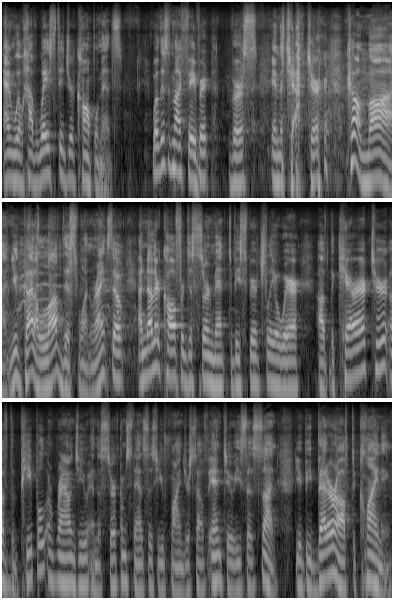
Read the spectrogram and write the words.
and will have wasted your compliments. Well, this is my favorite verse in the chapter. Come on, you gotta love this one, right? So, another call for discernment to be spiritually aware of the character of the people around you and the circumstances you find yourself into. He says, Son, you'd be better off declining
